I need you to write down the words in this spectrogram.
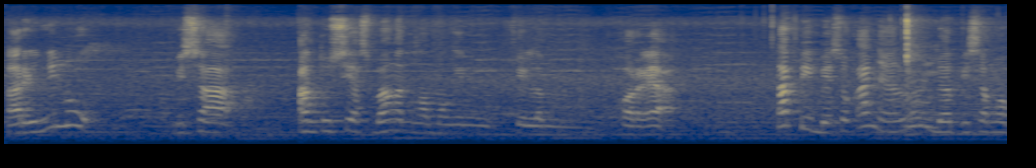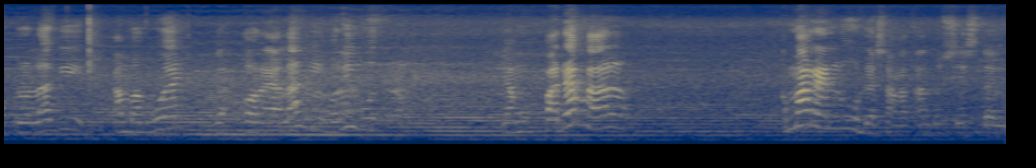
Hari ini lu bisa antusias banget ngomongin film Korea. Tapi besokannya lu udah bisa ngobrol lagi sama gue nggak Korea lagi Hollywood. Yang padahal kemarin lu udah sangat antusias dan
